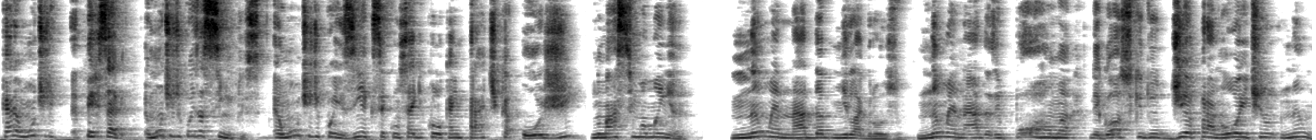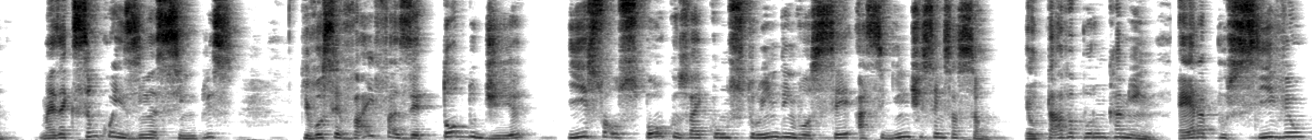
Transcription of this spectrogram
Cara, é um monte de. Percebe? É um monte de coisa simples. É um monte de coisinha que você consegue colocar em prática hoje, no máximo amanhã não é nada milagroso. Não é nada assim, porra, um negócio que do dia pra noite. Não. não. Mas é que são coisinhas simples que você vai fazer todo dia e isso aos poucos vai construindo em você a seguinte sensação: eu tava por um caminho, era possível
